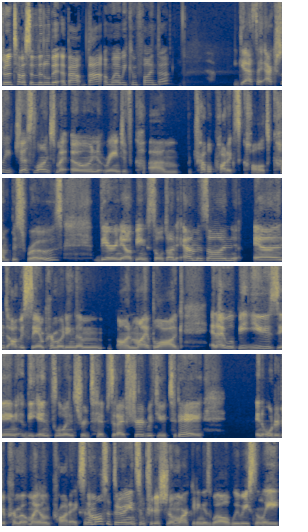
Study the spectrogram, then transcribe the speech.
you want to tell us a little bit about that and where we can find that? Yes, I actually just launched my own range of um, travel products called Compass Rose. They're now being sold on Amazon, and obviously, I'm promoting them on my blog. And I will be using the influencer tips that I've shared with you today in order to promote my own products. And I'm also throwing in some traditional marketing as well. We recently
